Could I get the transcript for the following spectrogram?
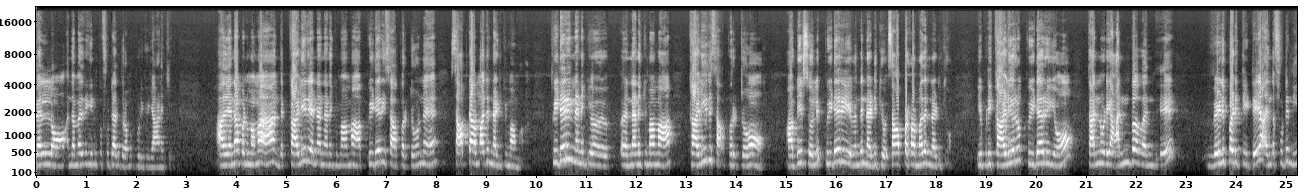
வெல்லம் அந்த மாதிரி இனிப்பு ஃபுட்டு அதுக்கு ரொம்ப பிடிக்கும் யானைக்கு. அது என்ன பண்ணுமாமா இந்த களிர் என்ன நினைக்குமாமா பிடரி சாப்பிடட்டும்னு சாப்பிட்டா மாதிரி நடிக்குமாமா பிடரி நினைக்க நினைக்குமாமா களிர் சாப்பிடட்டும் அப்படின்னு சொல்லி பிடரி வந்து நடிக்கும். சாப்பிட்ற மாதிரி நடிக்கும். இப்படி களிரும் பிடரியும் தன்னுடைய அன்பை வந்து வெளிப்படுத்திட்டு இந்த ஃபுட்டை நீ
